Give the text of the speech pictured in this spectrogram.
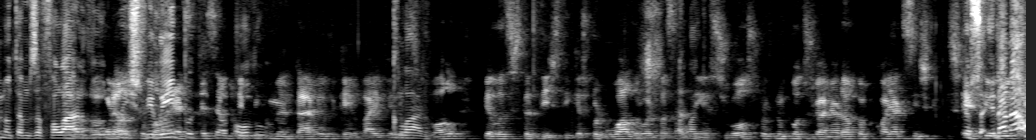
não estamos a falar não, do não, Luís Filipe. Esse, esse, é o tipo do... de comentário de quem vai ver claro. o futebol pelas estatísticas, porque o Alan o ano passado claro. tem esses gols, porque não pode jogar na Europa porque o Ajax se esquece. Não, não,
